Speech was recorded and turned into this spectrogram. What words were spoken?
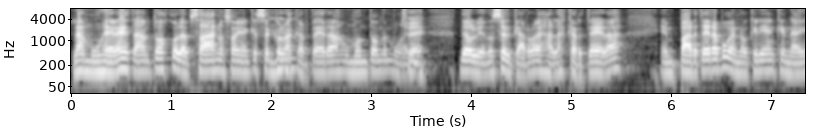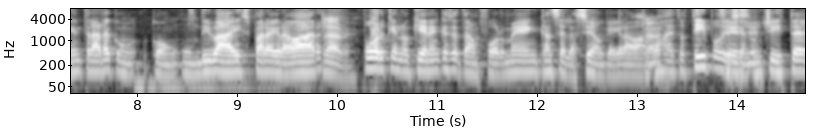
las mujeres estaban todas colapsadas, no sabían qué hacer con las carteras, un montón de mujeres Sí. devolviéndose el carro a dejar las carteras. En parte era porque no querían que nadie entrara con, con un device para grabar, Claro. porque no quieren que se transforme en cancelación, que grabamos Claro. a estos tipos Sí, diciendo un chiste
